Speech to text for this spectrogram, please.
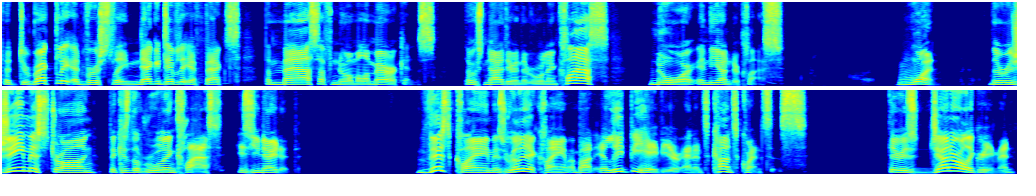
that directly, adversely, negatively affects the mass of normal Americans, those neither in the ruling class nor in the underclass. 1. The regime is strong because the ruling class is united. This claim is really a claim about elite behavior and its consequences. There is general agreement,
